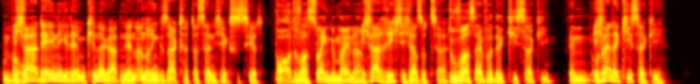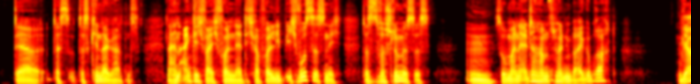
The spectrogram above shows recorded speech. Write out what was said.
Und warum? Ich war derjenige, der im Kindergarten den anderen gesagt hat, dass er nicht existiert. Boah, du warst so ein Gemeiner. Ich war richtig asozial. du warst einfach der Kisaki. In, Ich war der Kisaki der, des, des Kindergartens. Nein, eigentlich war ich voll nett. Ich war voll lieb. Ich wusste es nicht, dass es was Schlimmes ist. Mhm. So, meine Eltern haben es mir halt nie beigebracht. Ja,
